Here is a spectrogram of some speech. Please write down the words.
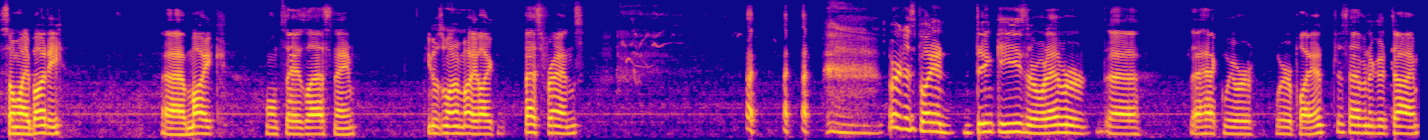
so my buddy, uh, Mike, won't say his last name. He was one of my like best friends. We're just playing dinkies or whatever uh, the heck we were we were playing, just having a good time.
